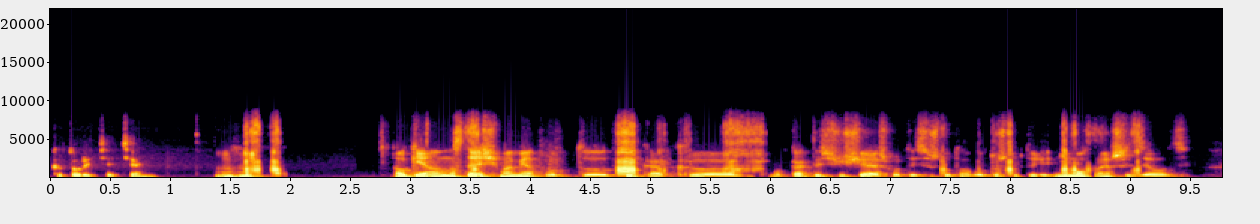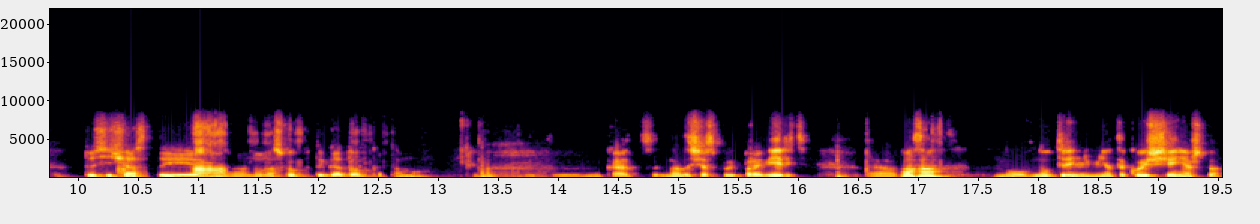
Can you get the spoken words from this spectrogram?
который тебя тянет. Угу. Окей, а в настоящий момент, вот э, ты как, э, вот как ты ощущаешь, вот если что-то, вот то, что ты не мог раньше сделать, то сейчас ты, э, ну, насколько ты готов к этому? Мне кажется, надо сейчас будет проверить. Ага. Но внутренне у меня такое ощущение, что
